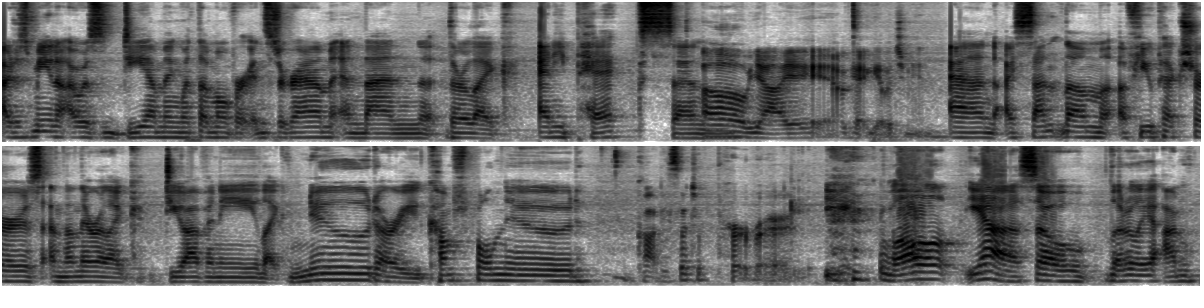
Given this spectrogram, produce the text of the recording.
I just mean I was DMing with them over Instagram, and then they're like, any pics? And Oh yeah, yeah, yeah. yeah. Okay, I get what you mean. and I sent them a few pictures, and then they were like, "Do you have any like nude? Or are you comfortable nude?" God, he's such a pervert. well, yeah. So literally, I'm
